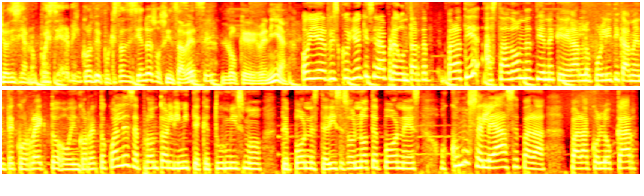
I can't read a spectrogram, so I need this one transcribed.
yo decía, no puede ser Bill Cosby, porque estás diciendo eso sin saber Sí, sí. lo que venía. Oye, Risco, yo quisiera preguntarte, para ti, ¿hasta dónde tiene que llegar lo políticamente correcto o incorrecto? ¿Cuál es de pronto el límite que tú mismo te pones, te dices o no te pones? ¿O cómo se le hace para, para colocar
